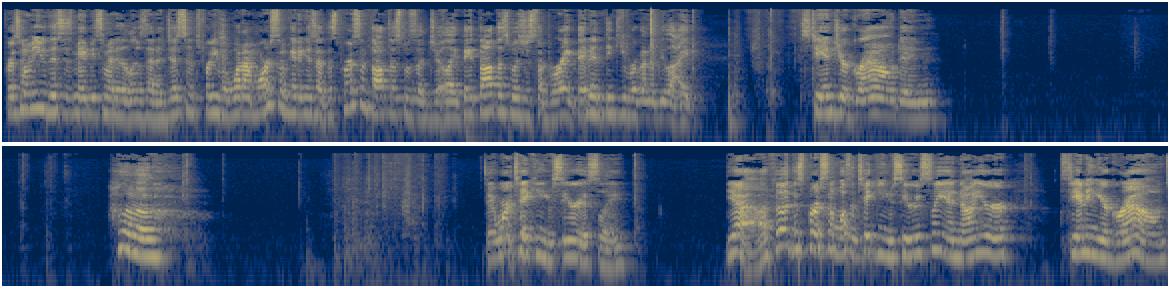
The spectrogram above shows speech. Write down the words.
For some of you, this is maybe somebody that lives at a distance for you. But what I'm more so getting is that this person thought this was a, like, they thought this was just a break. They didn't think you were going to be like, stand your ground and, huh. They weren't taking you seriously. Yeah, I feel like this person wasn't taking you seriously and now you're standing your ground.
